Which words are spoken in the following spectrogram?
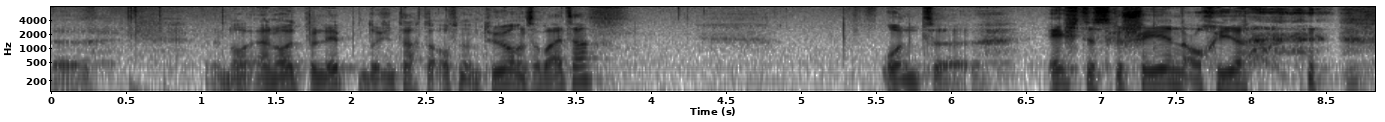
äh, erneut belebten durch den Tag der offenen Tür und so weiter, und äh, echtes Geschehen auch hier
